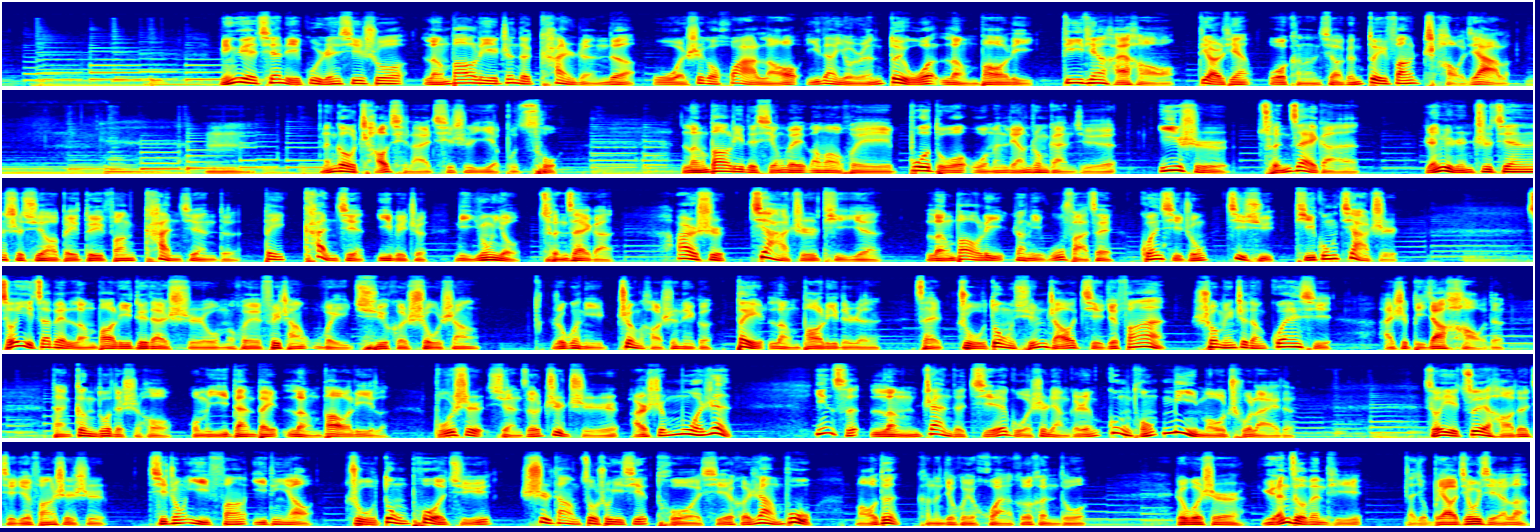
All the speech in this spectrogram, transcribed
明月千里故人西说：“冷暴力真的看人的，我是个话痨，一旦有人对我冷暴力，第一天还好。”第二天，我可能就要跟对方吵架了。嗯，能够吵起来其实也不错。冷暴力的行为往往会剥夺我们两种感觉：一是存在感，人与人之间是需要被对方看见的，被看见意味着你拥有存在感；二是价值体验，冷暴力让你无法在关系中继续提供价值。所以在被冷暴力对待时，我们会非常委屈和受伤。如果你正好是那个被冷暴力的人，在主动寻找解决方案，说明这段关系还是比较好的。但更多的时候，我们一旦被冷暴力了，不是选择制止，而是默认。因此，冷战的结果是两个人共同密谋出来的。所以，最好的解决方式是，其中一方一定要主动破局。适当做出一些妥协和让步，矛盾可能就会缓和很多。如果是原则问题，那就不要纠结了，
